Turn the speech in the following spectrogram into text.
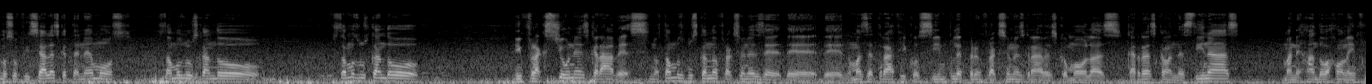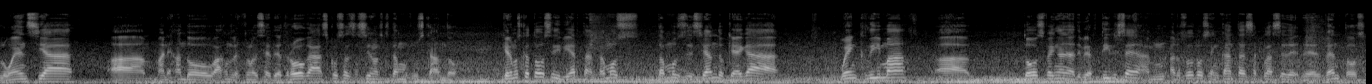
los oficiales que tenemos, estamos buscando, estamos buscando infracciones graves. No estamos buscando infracciones de, de, de, de tráfico simple, pero infracciones graves, como las carreras clandestinas, manejando bajo la influencia, uh, manejando bajo la influencia de drogas, cosas así las que estamos buscando. Queremos que todos se diviertan, estamos, estamos deseando que haya buen clima, uh, todos vengan a divertirse. A, nosotros nos encanta esa clase de, de, eventos.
